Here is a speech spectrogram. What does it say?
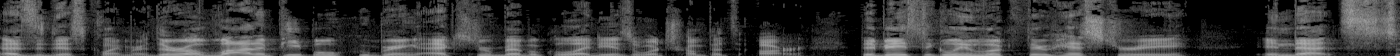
as a disclaimer. There are a lot of people who bring extra biblical ideas of what trumpets are. They basically look through history in that s-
